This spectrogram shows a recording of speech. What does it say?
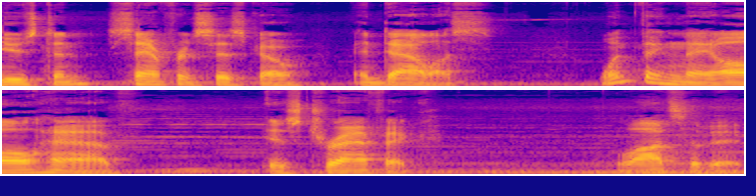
Houston, San Francisco, and Dallas. One thing they all have is traffic. Lots of it.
